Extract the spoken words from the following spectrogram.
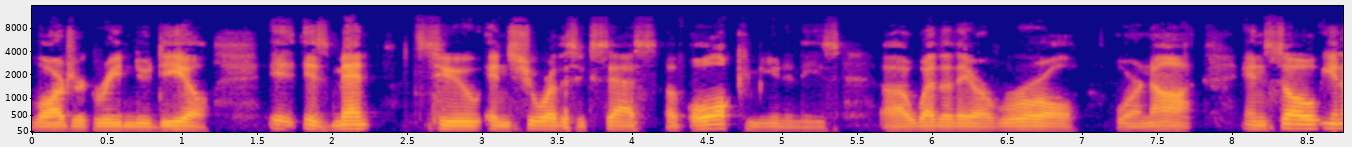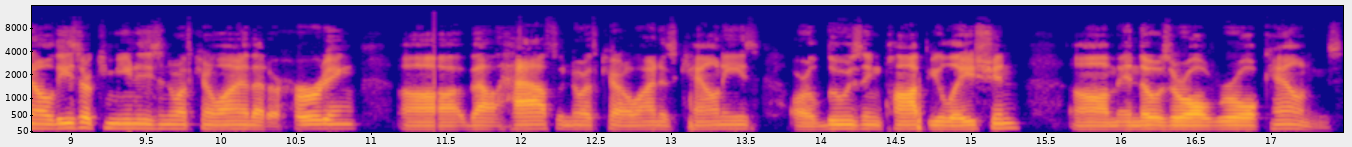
larger Green New Deal is meant to ensure the success of all communities, uh, whether they are rural or not. And so, you know, these are communities in North Carolina that are hurting. Uh, about half of North Carolina's counties are losing population. um, and those are all rural counties.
